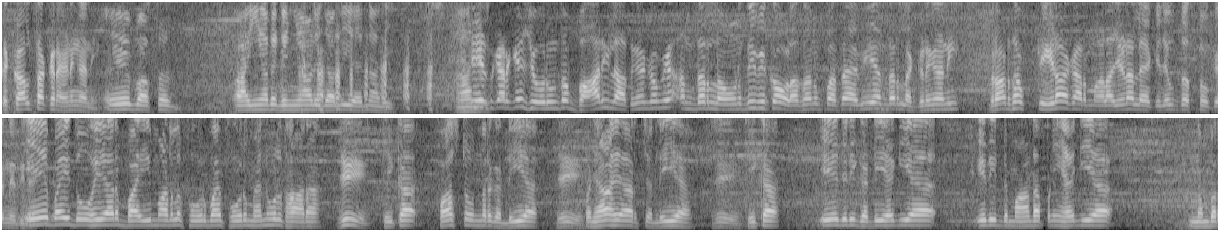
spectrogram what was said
ਤੇ ਕੱਲ ਤੱਕ ਰਹਿਣੀਆਂ ਨਹੀਂ। ਇਹ ਬਸ ਆਈਆਂ ਤੇ ਗਈਆਂ ਵਾਲੀ ਗੱਲ ਹੀ ਹੈ ਇਹਨਾਂ ਦੀ। ਇਸ ਕਰਕੇ ਸ਼ੋਰੂਮ ਤੋਂ ਬਾਹਰ ਹੀ ਲਾਤੀਆਂ ਕਿਉਂਕਿ ਅੰਦਰ ਲਾਉਣ ਦੀ ਵੀ ਘੋਲ ਆ ਸਾਨੂੰ ਪਤਾ ਹੈ ਵੀ ਇਹ ਅੰਦਰ ਲੱਗਣੀਆਂ ਨਹੀਂ। ਬਰਾੜ ਸਾਹਿਬ ਕਿਹੜਾ ਕਰਮ ਵਾਲਾ ਜਿਹੜਾ ਲੈ ਕੇ ਜਾਊ? ਦੱਸੋ ਕਿੰਨੇ ਦੀ ਇਹ ਬਾਈ 2022 ਮਾਡਲ 4x4 ਮੈਨੂਅਲ ਥਾਰ ਆ। ਜੀ। ਠੀਕ ਆ? ਫਸਟ ਓਨਰ ਗੱਡੀ ਆ। ਜੀ। 50000 ਚੱਲੀ ਆ। ਜੀ। ਠੀਕ ਆ? ਇਹ ਜਿਹੜੀ ਗੱਡੀ ਹੈਗੀ ਆ ਇਹਦੀ ਡਿਮਾਂਡ ਆਪਣੀ ਹੈਗੀ ਆ ਨੰਬਰ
